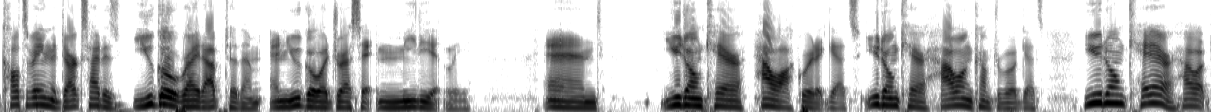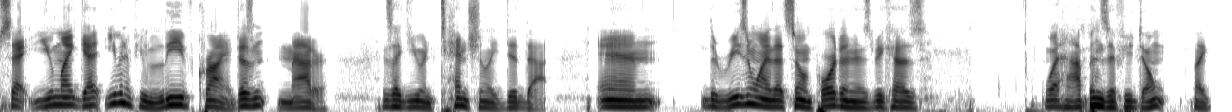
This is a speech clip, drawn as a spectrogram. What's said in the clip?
cultivating the dark side is you go right up to them and you go address it immediately. And you don't care how awkward it gets. You don't care how uncomfortable it gets. You don't care how upset you might get, even if you leave crying. It doesn't matter. It's like you intentionally did that. And the reason why that's so important is because what happens if you don't, like,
